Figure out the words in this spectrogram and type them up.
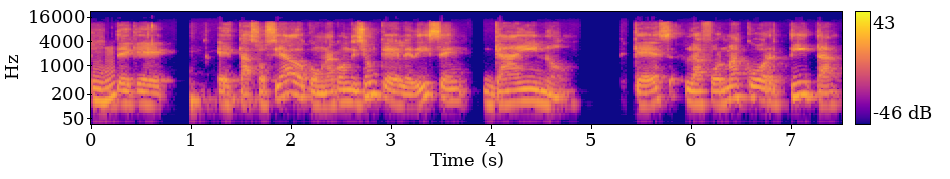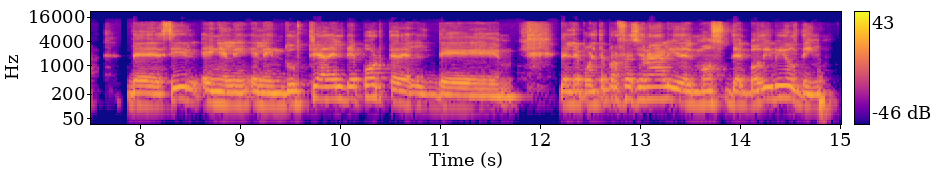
de que está asociado con una condición que le dicen gaino, que es la forma cortita de decir en, el, en la industria del deporte, del, del deporte profesional y del, del bodybuilding,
